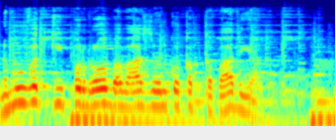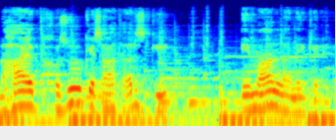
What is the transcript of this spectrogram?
نبوت کی پر روب آواز نے ان کو کپ کپا دیا، نہایت خضو کے ساتھ عرض کی ایمان لانے کے لیے۔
